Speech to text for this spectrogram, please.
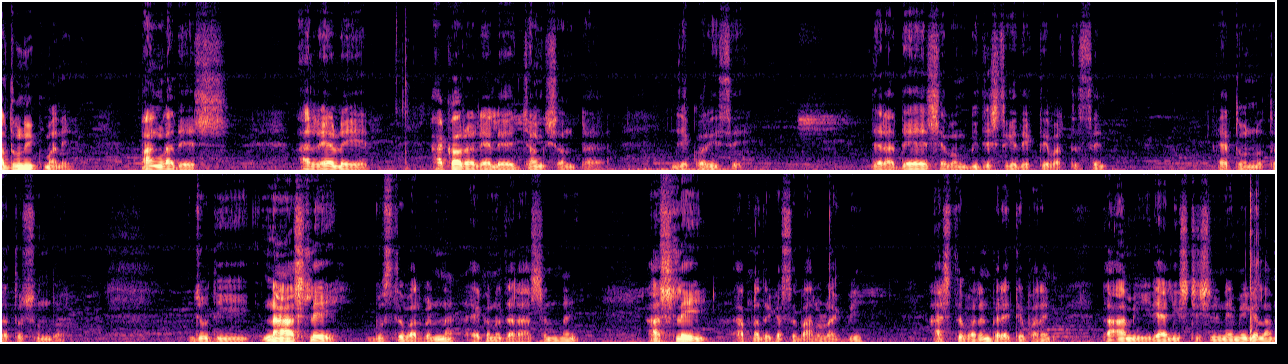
আধুনিক মানের বাংলাদেশ আর রেলওয়ের আকাওড়া রেলওয়ে জংশনটা যে করেছে, যারা দেশ এবং বিদেশ থেকে দেখতে পারতেছেন, এত উন্নত, এত সুন্দর। যদি না আসলে বুঝতে পারবেন না এখনও যারা আসেন নাই আসলেই আপনাদের কাছে ভালো লাগবে। আসতে পারেন, বেড়াইতে পারেন। তা আমি রেল স্টেশনে নেমে গেলাম,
